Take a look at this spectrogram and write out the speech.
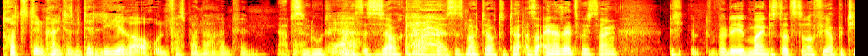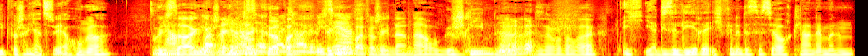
Trotzdem kann ich das mit der Lehre auch unfassbar nachempfinden. Absolut. Ja. Ich meine, das ist ja auch klar. Ne? Es ist, macht ja auch total. Also einerseits würde ich sagen, ich, weil du eben meintest, du hattest dann auch viel Appetit. Wahrscheinlich hattest du eher Hunger. Würde Ja. ich sagen, Ja, wahrscheinlich hat dein Körper, der Körper hat wahrscheinlich nach Nahrung geschrien. Ja? Das ist ja auch normal. Ich, ja, diese Lehre, ich finde, das ist ja auch klar. Ne? Man,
